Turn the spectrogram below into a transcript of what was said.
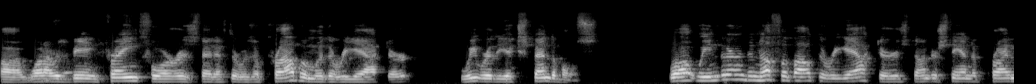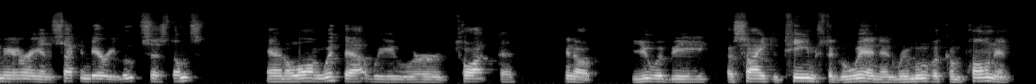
Uh, what I was being trained for is that if there was a problem with a reactor, we were the expendables. Well, we learned enough about the reactors to understand the primary and secondary loop systems and along with that, we were taught that, you know, you would be assigned to teams to go in and remove a component.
